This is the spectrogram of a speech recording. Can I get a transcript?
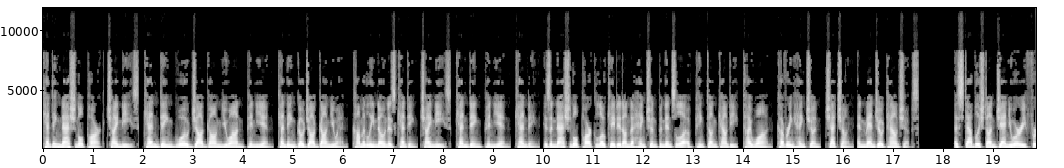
Kenting National Park Chinese, Ken Ding Guo Jia Gong Yuan Pinyin, Kenting Gojia Gongyuan, commonly known as Kenting Chinese, Kending Pinyin, Kending, is a national park located on the Hengchun Peninsula of Pingtung County, Taiwan, covering Hengchun, Checheng, and Manzhou townships. Established on January 1,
